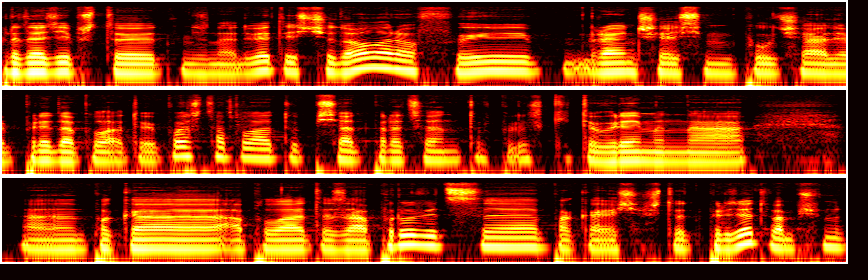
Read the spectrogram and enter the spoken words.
Прототип стоит, не знаю, 2000 долларов, и раньше, если мы получали предоплату и постоплату 50%, плюс какие-то время на э, пока оплата заапрувится, пока еще что-то придет. В общем,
